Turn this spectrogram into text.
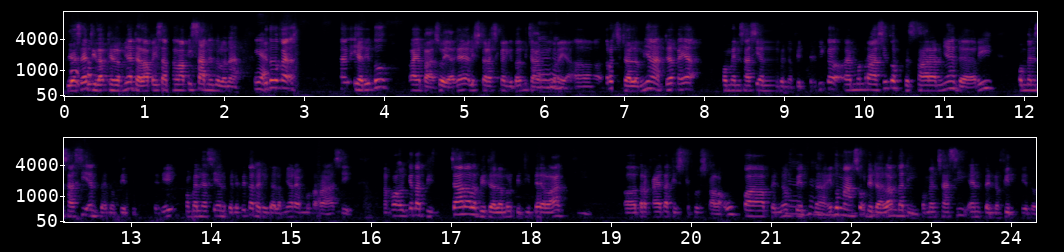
Biasanya di dalamnya ada lapisan-lapisan itu loh. Nah, yeah. itu kayak saya lihat itu kayak bakso ya. Saya ilustrasikan gitu tapi jangan mm -hmm. ya. Uh, terus di dalamnya ada kayak kompensasi and benefit. Jadi ke remunerasi itu besarannya dari kompensasi and benefit. Jadi kompensasi and benefit ada di dalamnya remunerasi. Nah, kalau kita bicara lebih dalam lebih detail lagi uh, terkait tadi struktur skala upah, benefit. Mm -hmm. Nah, itu masuk di dalam tadi kompensasi and benefit gitu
